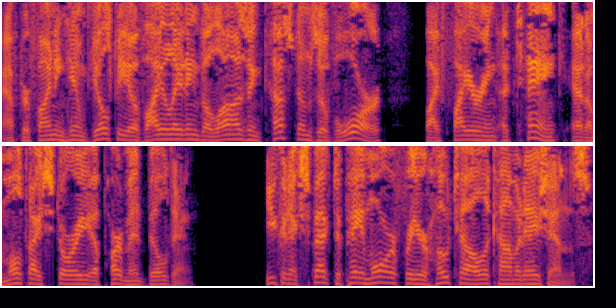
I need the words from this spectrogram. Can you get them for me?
after finding him guilty of violating the laws and customs of war by firing a tank at a multi-story apartment building. You can expect to pay more for your hotel accommodations.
